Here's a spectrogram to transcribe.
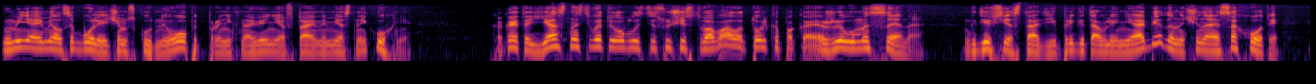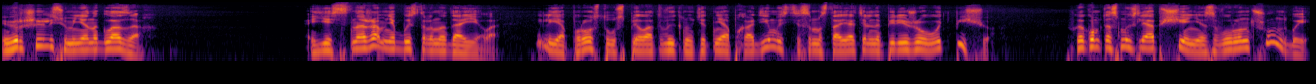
У меня имелся более чем скудный опыт проникновения в тайны местной кухни. Какая-то ясность в этой области существовала только пока я жил у Мессена, где все стадии приготовления обеда, начиная с охоты, вершились у меня на глазах. Есть с ножа мне быстро надоело, или я просто успел отвыкнуть от необходимости самостоятельно пережевывать пищу. В каком-то смысле общение с Вурунчундбой,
